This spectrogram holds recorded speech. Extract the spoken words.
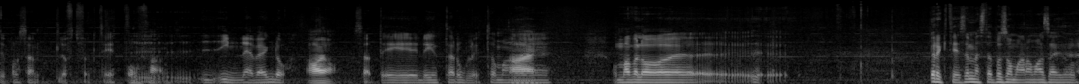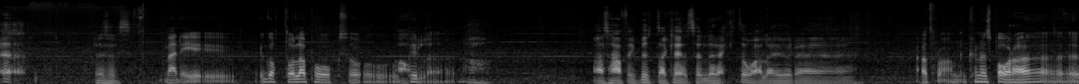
80 procent luftfuktighet fan. i, i innervägg då. Ja, ja. Så att det, är- det är inte roligt om man, Nej. eh, om man vill ha eh, riktig semester på sommaren om man säger så. Precis. Men det är, det är gott att hålla på också och Ja. pilla. Alltså han fick byta klädsel direkt då, eller hur? Jag tror han kunde spara eh,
